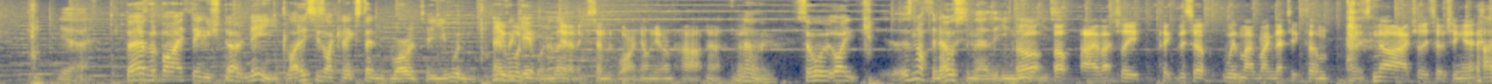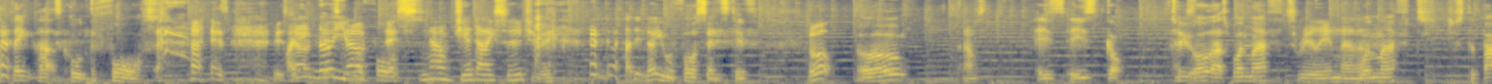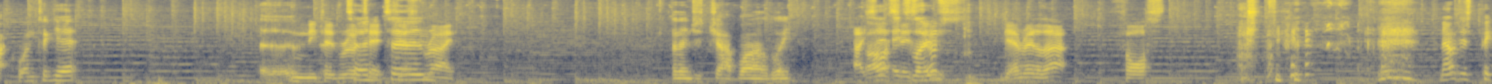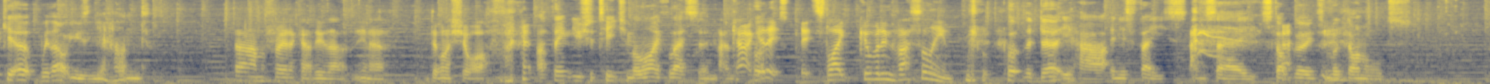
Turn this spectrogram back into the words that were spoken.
Yeah. Don't ever buy things you don't need. Like this is like an extended warranty. You wouldn't You ever get one of get an extended warranty on your own heart. No. No. So like, there's nothing else in there that you oh, need. Oh, oh, I've actually picked this up with my magnetic thumb, and it's not actually touching it. I think that's called the Force. it's, it's I now, didn't know you now, were forced. It's now Jedi surgery. I didn't know you were Force sensitive. oh, Oh, I'm, he's he's got two. Oh, that's one left. it's really in there. That. One left. Just the back one to get. Uh, need to rotate turn. just right. and then just jab wildly. It's, Oh, it's, it's, it's done. loose. Get rid of that. Force. Now just pick it up without using your hand. I'm afraid I can't do that. You know, don't want to show off. I think you should teach him a life lesson. I can't put, get it. It's like covered in Vaseline. Put the dirty hat in his face and say, "Stop going to McDonald's."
